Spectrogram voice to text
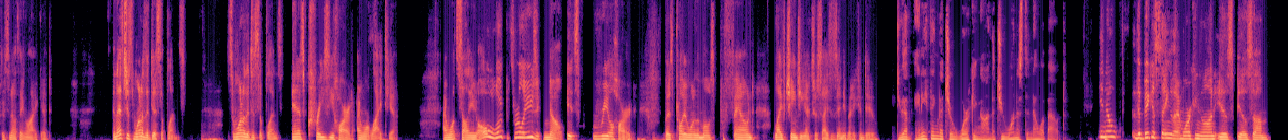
there's nothing like it. And that's just one of the disciplines. It's one of the disciplines, and it's crazy hard. I won't lie to you. I won't sell you, oh, look, it's really easy. No, it's real hard, but it's probably one of the most profound, life changing exercises anybody can do. Do you have anything that you're working on that you want us to know about? You know, the biggest thing that I'm working on is is um,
